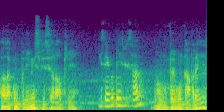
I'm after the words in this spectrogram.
Falar com o príncipe, sei lá o quê. Isso aí que eu penso pensado? Vamos perguntar pra ele.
